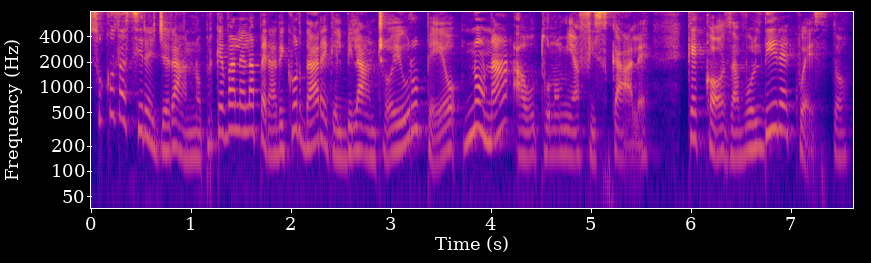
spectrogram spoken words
Su cosa si reggeranno? Perché vale la pena ricordare che il bilancio europeo non ha autonomia fiscale. Che cosa vuol dire questo?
